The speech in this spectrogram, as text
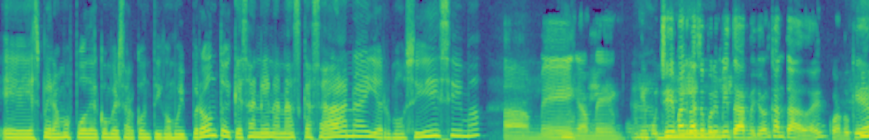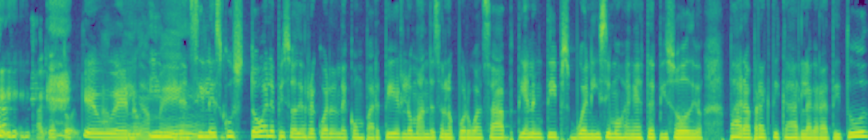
Eh, esperamos poder conversar contigo muy pronto y que esa nena nazca sana y hermosísima. Amén, amén. Y muchísimas gracias por invitarme. Yo encantada, ¿eh? Cuando quieran, aquí estoy. Qué bueno. Y miren, si les gustó el episodio, recuerden de compartirlo, mándeselo por WhatsApp. Tienen tips buenísimos en este episodio para practicar la gratitud.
